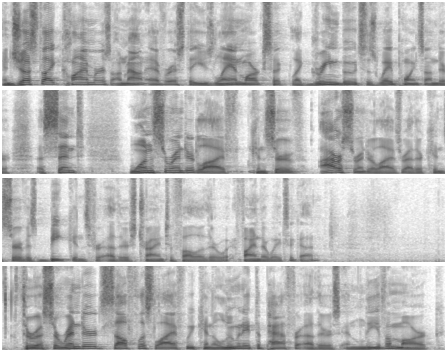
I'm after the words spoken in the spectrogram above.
And just like climbers on Mount Everest, they use landmarks like green boots as waypoints on their ascent. One surrendered life can serve, our surrendered lives rather, can serve as beacons for others trying to follow their way, find their way to God. Through a surrendered, selfless life, we can illuminate the path for others and leave a mark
